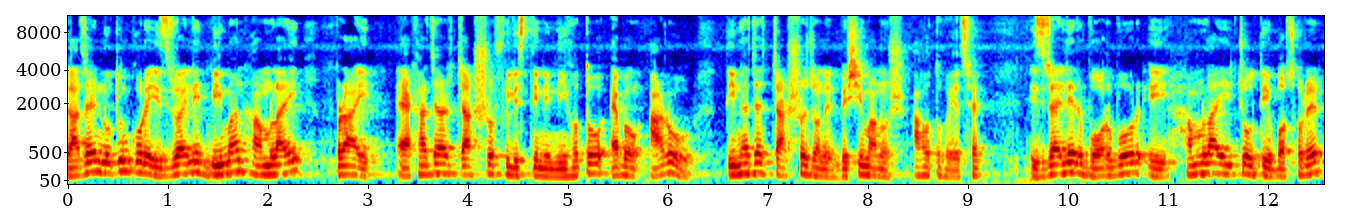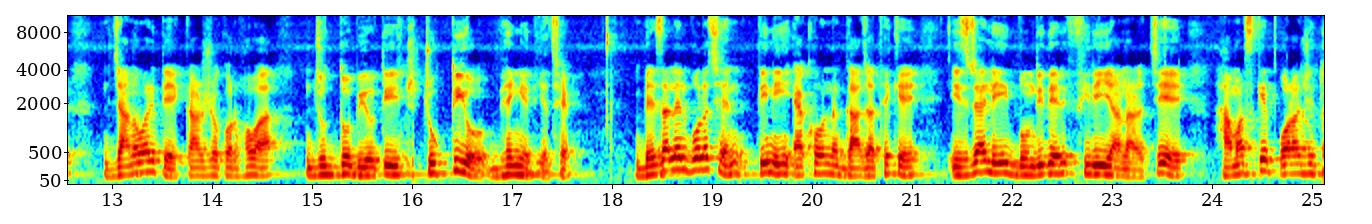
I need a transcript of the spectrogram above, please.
গাজায় নতুন করে ইসরায়েলি বিমান হামলায় প্রায় এক হাজার চারশো ফিলিস্তিনি নিহত এবং আরও তিন হাজার চারশো জনের বেশি মানুষ আহত হয়েছে। ইসরায়েলের বর্বর এই হামলায় চলতি বছরের জানুয়ারিতে কার্যকর হওয়া যুদ্ধবিরতি চুক্তিও ভেঙে দিয়েছে। বেজালেল বলেছেন, তিনি এখন গাজা থেকে ইসরায়েলি বন্দীদের ফিরিয়ে আনার চেয়ে হামাসকে পরাজিত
